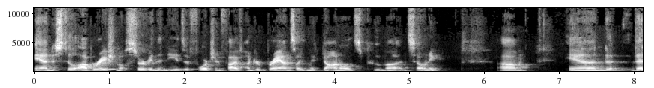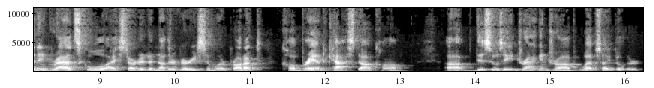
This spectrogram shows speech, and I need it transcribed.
and is still operational, serving the needs of Fortune 500 brands like McDonald's, Puma, and Sony. Um, And then in grad school, I started another very similar product called brandcast.com. Uh, this was a drag and drop website builder.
